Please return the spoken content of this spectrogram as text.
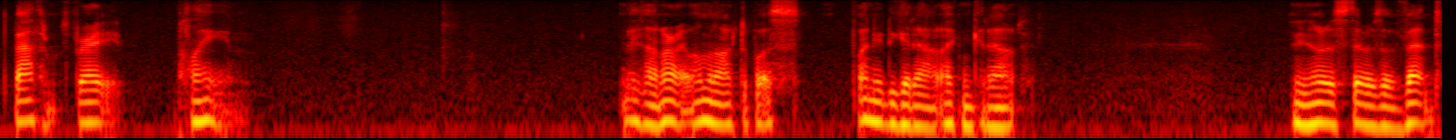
The bathroom was very plain. He thought, all right, well, I'm an octopus. If I need to get out, I can get out. He noticed there was a vent,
